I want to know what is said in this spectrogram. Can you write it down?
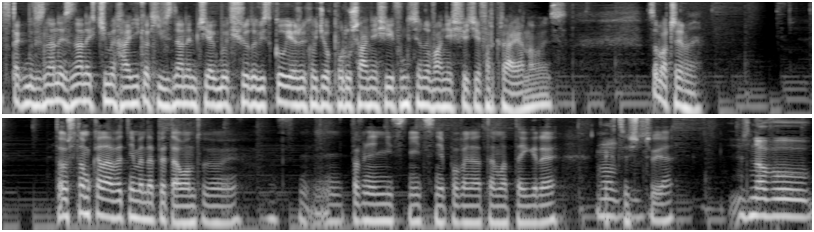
w, tak w znanych, znanych ci mechanikach i w znanym ci jakby w środowisku, jeżeli chodzi o poruszanie się i funkcjonowanie w świecie Far Cry'a, no więc zobaczymy. To już Tomka nawet nie będę pytał, on tu e, pewnie nic, nic nie powie na temat tej gry, No, jak coś czuje. znowu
